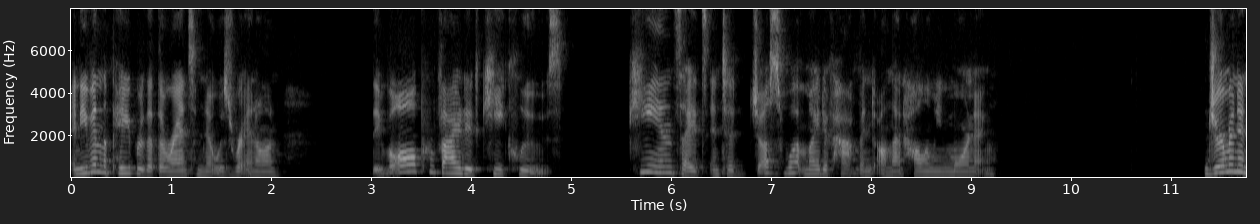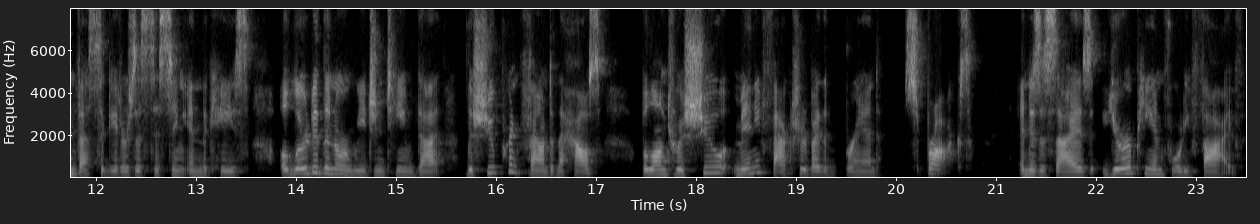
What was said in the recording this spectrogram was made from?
and even the paper that the ransom note was written on, they've all provided key clues, key insights into just what might have happened on that Halloween morning. German investigators assisting in the case alerted the Norwegian team that the shoe print found in the house belonged to a shoe manufactured by the brand Sprox and is a size European 45.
